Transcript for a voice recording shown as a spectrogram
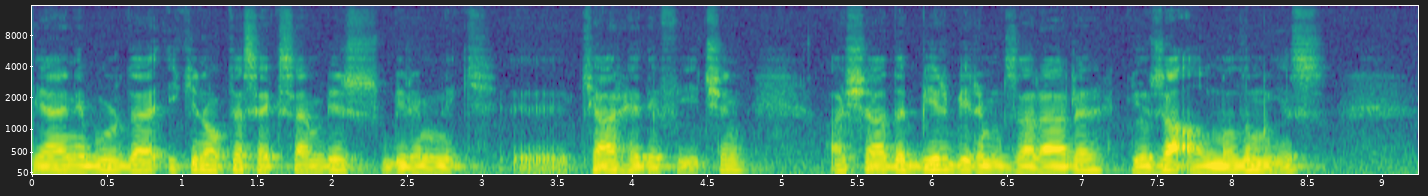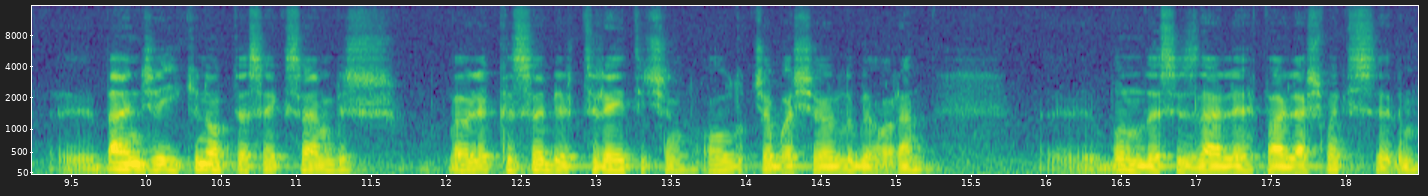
Yani burada 2.81 birimlik e, kar hedefi için aşağıda bir birim zararı göze almalı mıyız? E, bence 2.81 böyle kısa bir trade için oldukça başarılı bir oran. E, bunu da sizlerle paylaşmak istedim.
